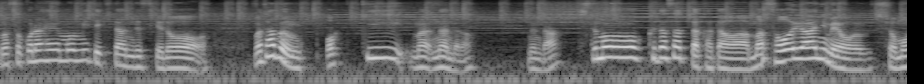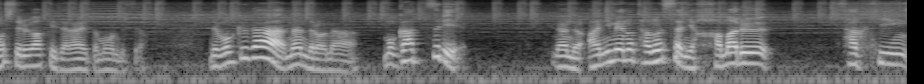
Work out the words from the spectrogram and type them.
まあそこら辺も見てきたんですけど、まあ多分、おっきい、まあなんだろうなんだ？質問をくださった方は、まあそういうアニメを所望してるわけじゃないと思うんですよ。で、僕が、なんだろうな、もうがっつり、なんだろう、アニメの楽しさにハマる作品、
